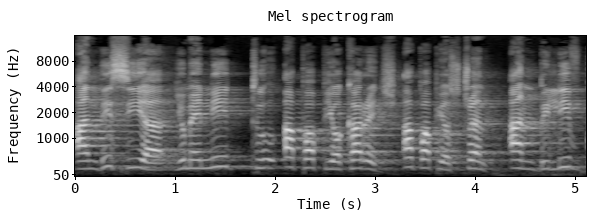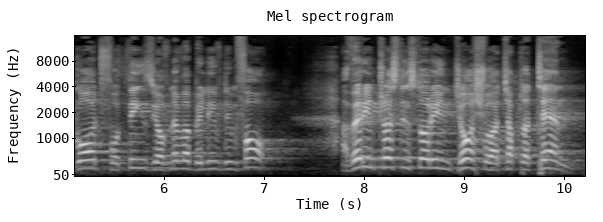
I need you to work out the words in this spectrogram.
And this year, you may need to up up your courage, up up your strength, and believe God for things you have never believed Him for. A very interesting story in Joshua chapter 10.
